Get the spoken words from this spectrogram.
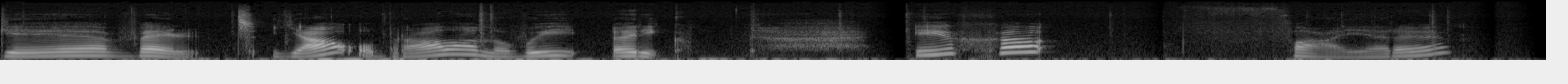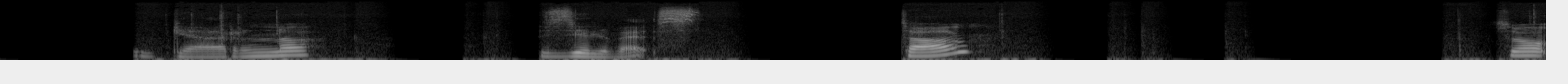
gewählt. Я обрала новий рік. Ich feiere gern Silvester. So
